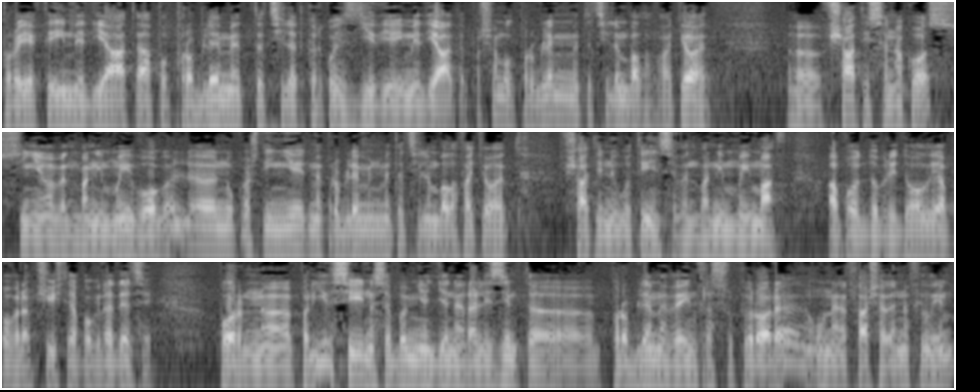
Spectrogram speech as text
projekte imediate apo probleme të cilat kërkojnë zgjidhje imediate. Për shembull, problemi me të cilën ballafaqohet Fshati Senokos, si një vendbanim më i vogël, nuk është i njëjtë me problemin me të cilën ballafaqohet fshati Negotinë si vendbanim më i madh, apo Dobridolli, apo Vrapçishti, apo Gradeci. Por në përgjithësi, nëse bëjmë një gjeneralizim të problemeve infrastrukturore, unë e thashë edhe në fillim,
